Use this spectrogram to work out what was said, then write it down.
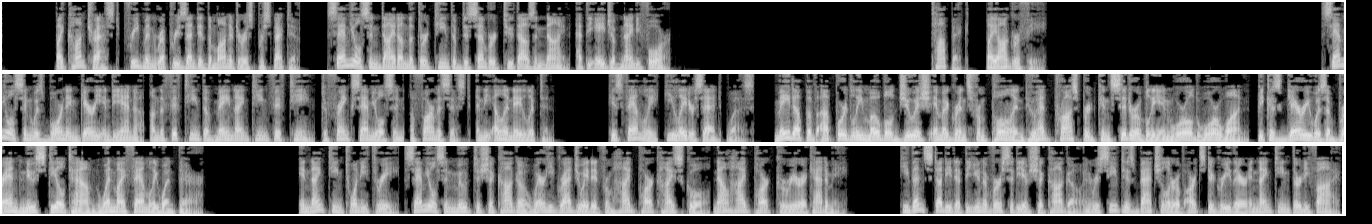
By contrast, Friedman represented the monetarist perspective. Samuelson died on 13 December 2009, at the age of 94. Biography Samuelson was born in Gary, Indiana, on 15 May 1915, to Frank Samuelson, a pharmacist, and the Ella née Lipton. His family, he later said, was made up of upwardly mobile Jewish immigrants from Poland who had prospered considerably in World War I, because Gary was a brand new steel town when my family went there. In 1923, Samuelson moved to Chicago where he graduated from Hyde Park High School now Hyde Park Career Academy. He then studied at the University of Chicago and received his Bachelor of Arts degree there in 1935.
